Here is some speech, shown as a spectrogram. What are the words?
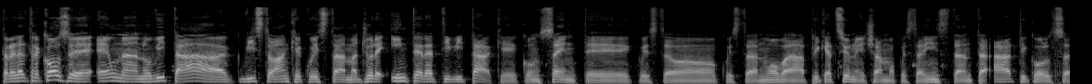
Tra le altre cose è una novità, visto anche questa maggiore interattività che consente questo, questa nuova applicazione, diciamo, questa Instant Articles,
